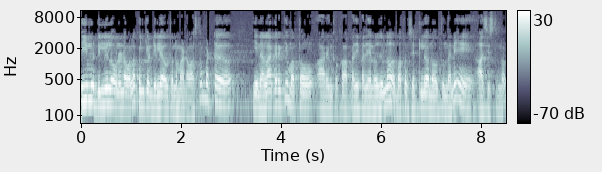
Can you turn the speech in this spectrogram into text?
టీము ఢిల్లీలో ఉండడం వల్ల కొంచెం డిలే అవుతున్నమాట వాస్తవం. బట్ ఈ నెలాఖరికి మొత్తం ఆరు ఇంకొక పది పదిహేను రోజుల్లో మొత్తం సెటిల్ అవుతుందని ఆశిస్తున్నాం.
